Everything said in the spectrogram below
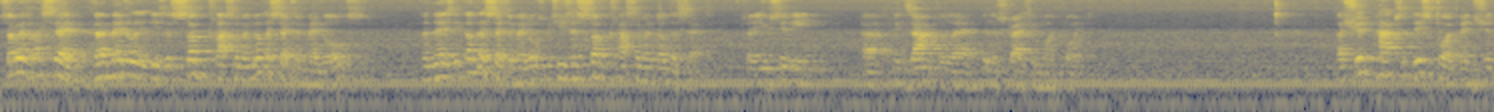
So as I said, her medal is a subclass of another set of medals and there's the other set of medals, which is a subclass of another set. So you see the uh, example there illustrating my point. I should perhaps at this point mention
